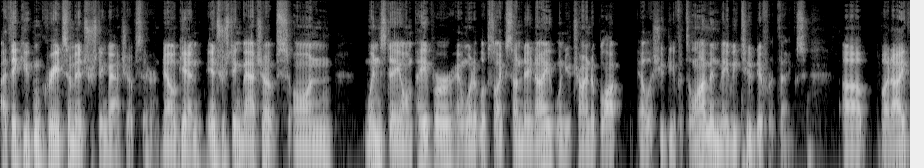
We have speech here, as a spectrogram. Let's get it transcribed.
I think you can create some interesting matchups there. Now, again, interesting matchups on Wednesday on paper and what it looks like Sunday night when you're trying to block LSU defensive linemen, maybe two different things. Uh, but I,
